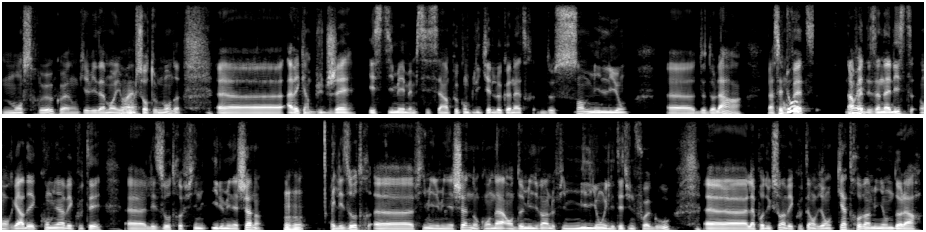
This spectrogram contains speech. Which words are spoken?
monstrueux, quoi. Donc, évidemment, il Ouais. roule sur tout le monde. Euh, avec un budget estimé, même si c'est un peu compliqué de le connaître, de 100 millions de dollars. Parce C'est qu'en Ah en fait, des analystes ont regardé combien avaient coûté les autres films Illumination. Mhm. Et les autres euh, films Illumination, donc on a en 2020 le film Million, il était une fois Gros. Euh, la production avait coûté environ 80 millions de dollars.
